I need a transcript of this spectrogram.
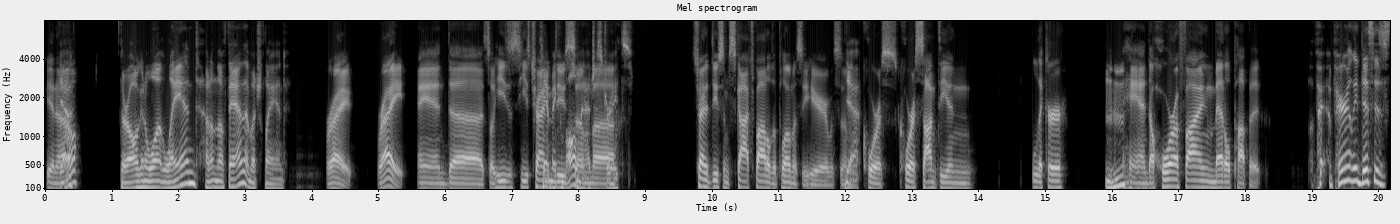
you know Yeah. They're all going to want land. I don't know if they have that much land. right right and uh so he's he's trying Can't to make do them all some uh, he's trying to do some scotch bottle diplomacy here with some Yeah. Corus, coruscantian liquor hmm and a horrifying metal puppet apparently, this is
